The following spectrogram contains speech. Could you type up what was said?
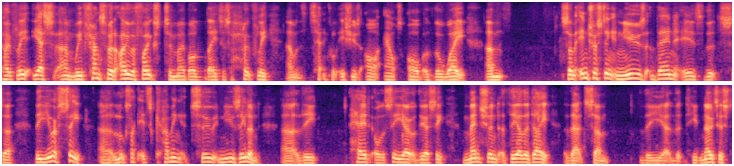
hopefully, yes. Um, we've transferred over, folks, to mobile data, so hopefully um, the technical issues are out of the way. Um, some interesting news then is that uh, the UFC uh, looks like it's coming to New Zealand. Uh, the head or the CEO of the UFC mentioned the other day that um, the uh, that he'd noticed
